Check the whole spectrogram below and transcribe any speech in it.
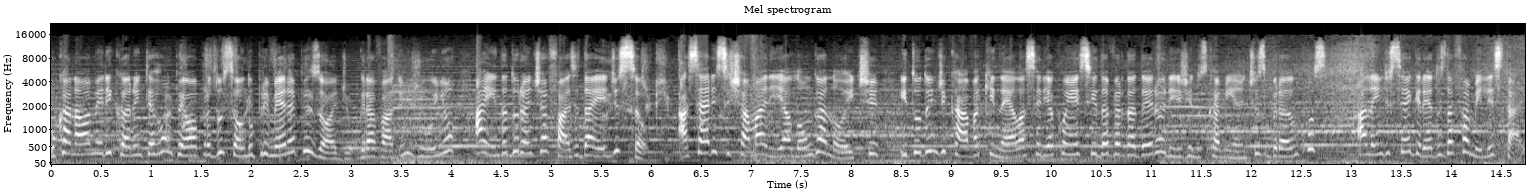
o canal americano interrompeu a produção do primeiro episódio, gravado em junho, ainda durante a fase da edição. A série se chamaria Longa Noite e tudo indicava que nela seria conhecida a verdadeira origem dos caminhantes brancos, além de segredos da família Stark.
